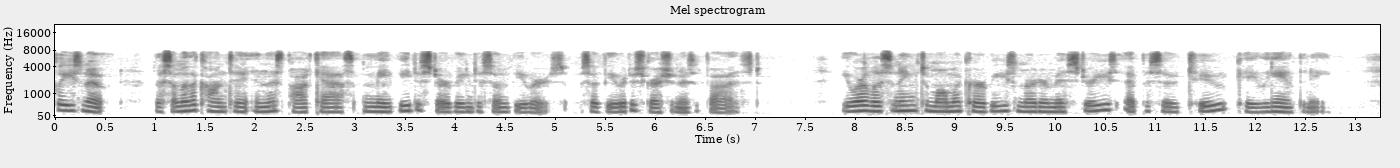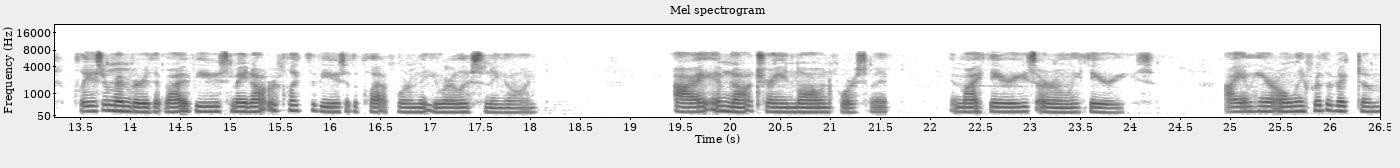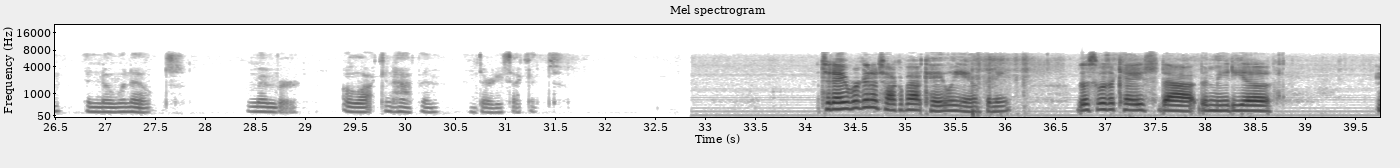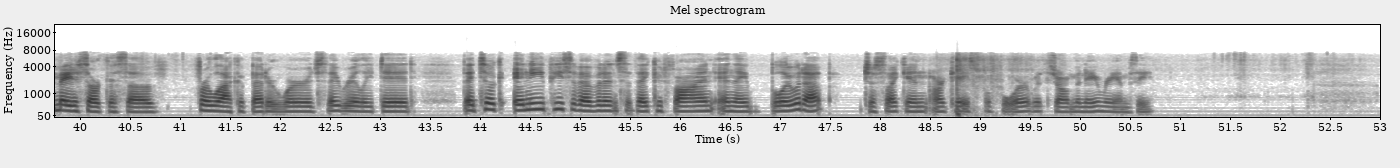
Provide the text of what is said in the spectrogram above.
Please note that some of the content in this podcast may be disturbing to some viewers, so viewer discretion is advised. You are listening to Mama Kirby's Murder Mysteries, Episode 2 Caylee Anthony. Please remember that my views may not reflect the views of the platform that you are listening on. I am not trained law enforcement, and my theories are only theories. I am here only for the victim and no one else. Remember, a lot can happen in 30 seconds. Today we're going to talk about Caylee Anthony. This was a case that the media made a circus of, for lack of better words. They really did. They took any piece of evidence that they could find and they blew it up, just like in our case before with JonBenét Ramsey.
